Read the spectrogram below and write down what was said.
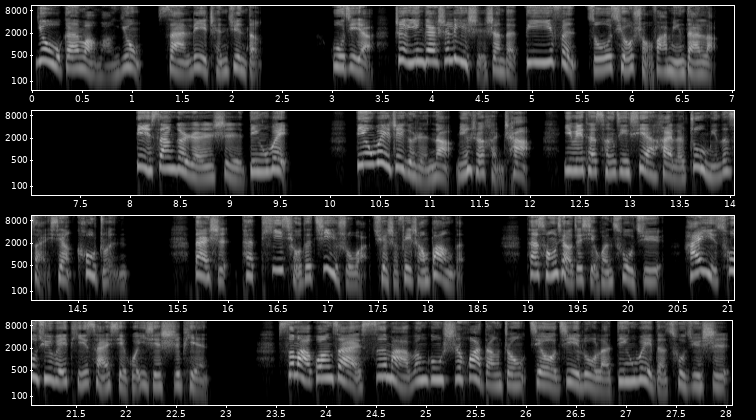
右杆网王用，散立陈俊等。估计呀，这应该是历史上的第一份足球首发名单了。第三个人是丁谓，丁谓这个人呢，名声很差，因为他曾经陷害了著名的宰相寇准，但是他踢球的技术啊，却是非常棒的。他从小就喜欢蹴鞠，还以蹴鞠为题材写过一些诗篇。司马光在《司马温公诗话》当中就记录了丁谓的蹴鞠诗：“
